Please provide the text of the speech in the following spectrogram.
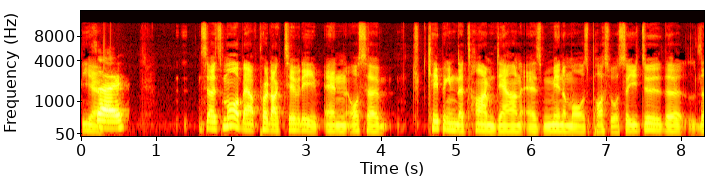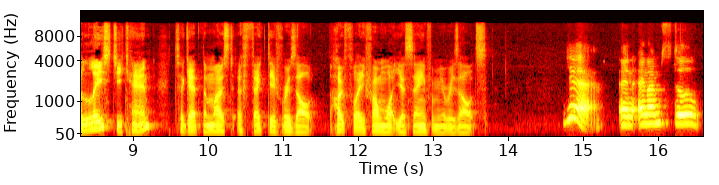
Yeah. So so it's more about productivity and also keeping the time down as minimal as possible. So you do the the least you can to get the most effective result, hopefully from what you're seeing from your results. Yeah. And and I'm still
